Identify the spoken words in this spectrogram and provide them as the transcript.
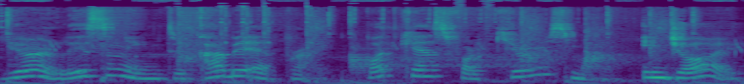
You're listening to KBR Pride, podcast for curious mind. Enjoy!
